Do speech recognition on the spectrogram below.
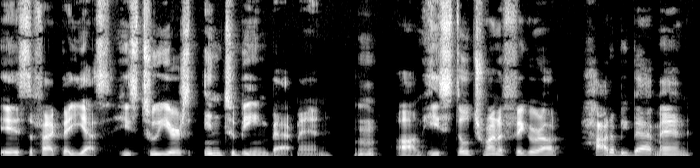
is the fact that yes, he's two years into being Batman. Mhm. Um, he's still trying to figure out how to be Batman.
